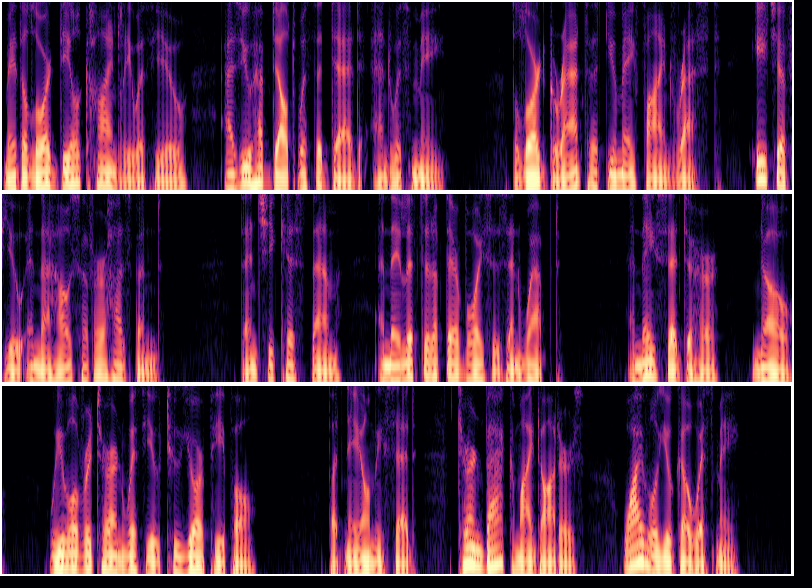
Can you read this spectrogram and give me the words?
May the Lord deal kindly with you, as you have dealt with the dead and with me. The Lord grant that you may find rest, each of you in the house of her husband. Then she kissed them, and they lifted up their voices and wept. And they said to her, No, we will return with you to your people. But Naomi said, Turn back, my daughters. Why will you go with me?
